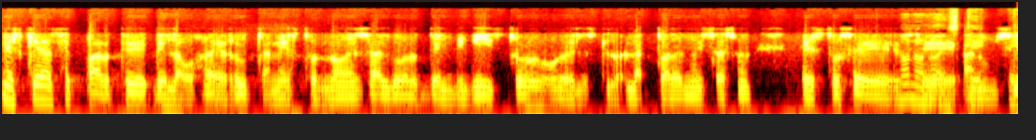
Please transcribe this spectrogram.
Es que hace parte de la hoja de ruta, Néstor, no es algo del ministro o de la actual administración. Esto se, No, no, se no, es que anunció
